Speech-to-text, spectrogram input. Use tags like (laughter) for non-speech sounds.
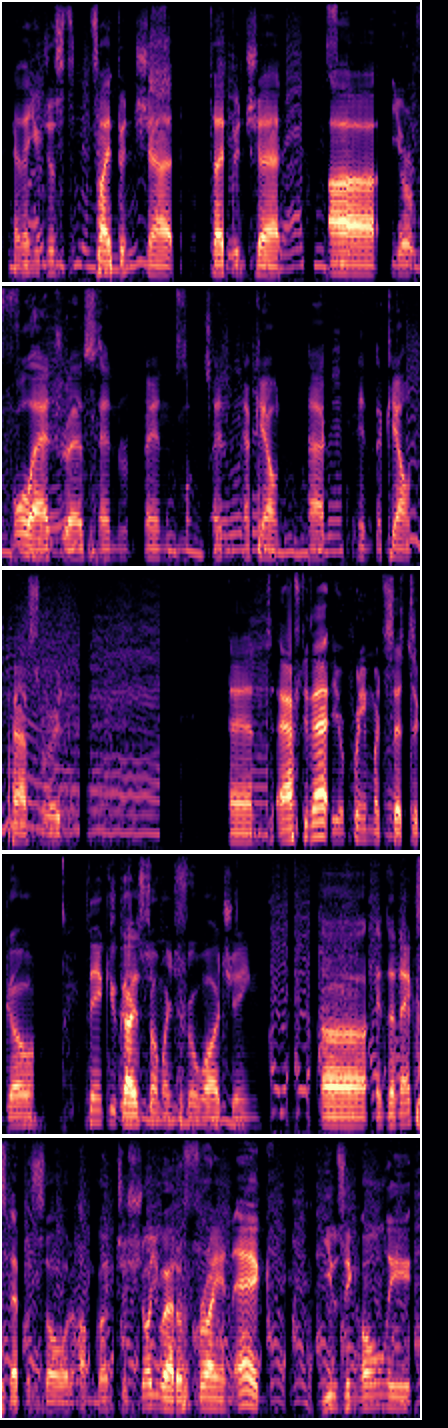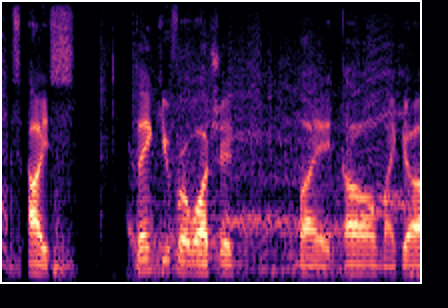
and then you just type in chat type in chat uh your full address and and and account ac account password. And after that you're pretty much set to go. Thank you guys so much for watching. Uh in the next episode i'm going to show you how to fry an egg using only ice. Thank you for watching. My oh my god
